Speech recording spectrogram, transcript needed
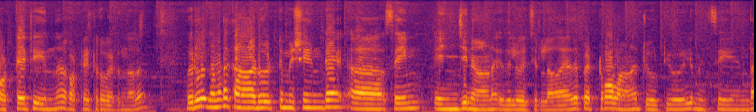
റൊട്ടേറ്റ് ചെയ്യുന്ന റൊട്ടേറ്റർ വരുന്നത്. ഒരു നമ്മുടെ കാർഡ് വെട്ട് മെഷീന്റെ സെയിം എഞ്ചിനാണ് ഇതിൽ വെച്ചിട്ടുള്ളത്. അതായത് പെട്രോളാണ് ടു ടി ഓയിൽ മിക്സ് ചെയ്യേണ്ട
